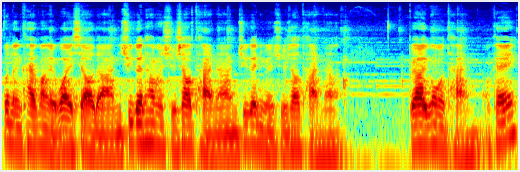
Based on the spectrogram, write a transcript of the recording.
不能开放给外校的啊？你去跟他们学校谈啊，你去跟你们学校谈啊，不要来跟我谈，OK？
